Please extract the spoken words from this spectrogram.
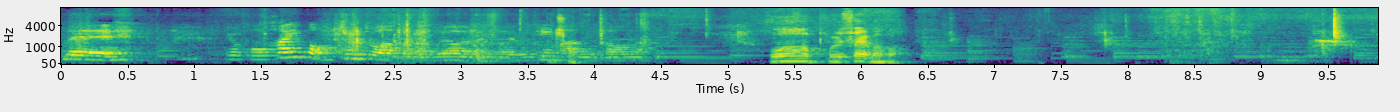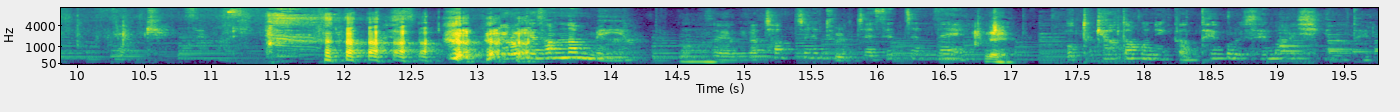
네. 요거 하이버 엄청 좋아하더라고요. 그래서 여기만 넣어놨어요. 와, 볼살 봐봐. 이렇게 마리. 이렇게 삼남매예요. 아, 그래서 여기가 첫째, 둘째, 셋째인데 네, 어떻게 하다 보니까 태고를 세 마리씩이나 데리고.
